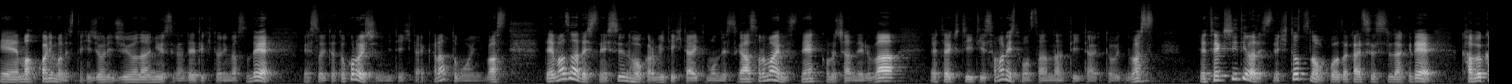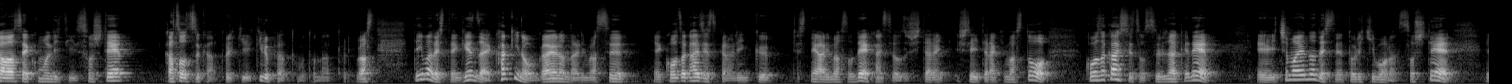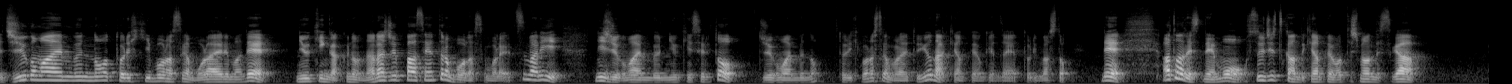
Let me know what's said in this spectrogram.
えーまあ他にもですね非常に重要なニュースが出てきておりますので、えーそういったところを一緒に見ていきたいかなと思います。でまずはですね指数の方から見ていきたいと思うんですがその前にですねこのチャンネルは FXTT 様にスポンサーになっていただいております。FXTT はですね一つの口座開設するだけで株為替コモディティそして仮想通貨取引できるプラットフォームとなっております。で今ですね現在下記の概要欄になりますえー口座開設からリンクですねありますので解説をしていただきますと口座開設をするだけで1万円のですね取引ボーナス。そして15万円分の取引ボーナスがもらえるまで入金額の70%のボーナスがもらえる。つまり25万円分入金すると15万円分の取引ボーナスがもらえるというようなキャンペーンを現在やっておりますと。であとはですねもう数日間でキャンペーン終わってしまうんですが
